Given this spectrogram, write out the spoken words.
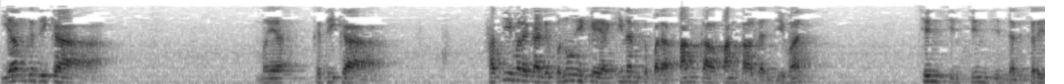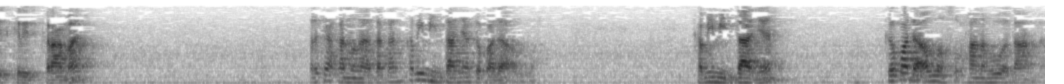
yang ketika ketika hati mereka dipenuhi keyakinan kepada tangkal-tangkal dan jimat, cincin-cincin dan keris-keris keramat, mereka akan mengatakan kami mintanya kepada Allah. Kami mintanya kepada Allah Subhanahu wa taala.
